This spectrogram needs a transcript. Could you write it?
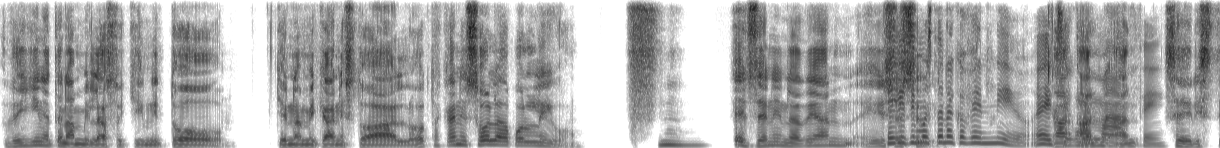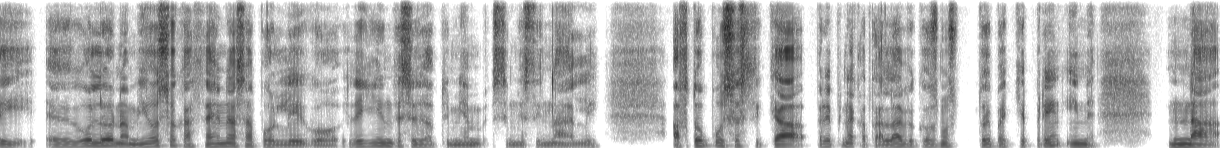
δεν γίνεται να μιλάς στο κινητό και να μην κάνεις το άλλο. Τα κάνεις όλα από λίγο. Έτσι δεν είναι, δηλαδή αν Ε, είσαι. γιατί σε- είμαστε ένα καφενείο. Έτσι Α- έχουμε αν, μάθει. αν ξέρεις τι, εγώ λέω να μειώσει ο καθένας από λίγο. Δεν γίνεται σε, από τη μία στιγμή στην άλλη. Αυτό που ουσιαστικά πρέπει να καταλάβει ο κόσμος, το είπα και πριν, είναι να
